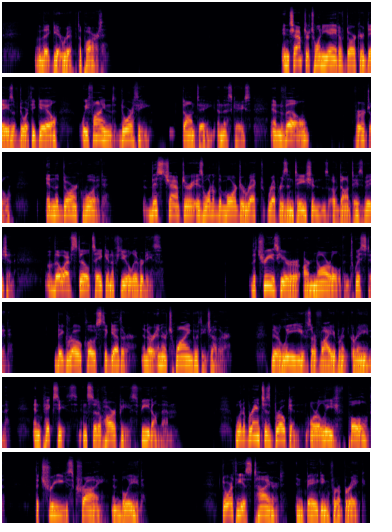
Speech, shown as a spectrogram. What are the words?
that get ripped apart. In chapter 28 of Darker Days of Dorothy Gale, we find Dorothy, Dante in this case, and Vel, Virgil, in the dark wood. This chapter is one of the more direct representations of Dante's vision, though I've still taken a few liberties. The trees here are gnarled and twisted. They grow close together and are intertwined with each other. Their leaves are vibrant green, and pixies, instead of harpies, feed on them. When a branch is broken or a leaf pulled, the trees cry and bleed. Dorothy is tired and begging for a break.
